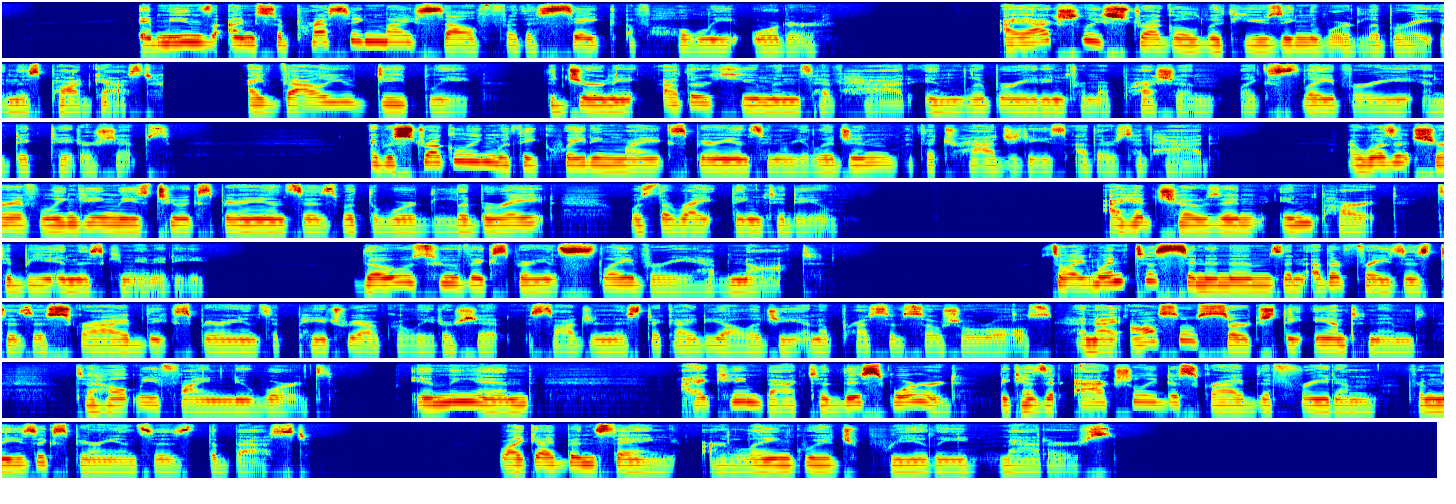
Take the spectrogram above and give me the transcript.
It means I'm suppressing myself for the sake of holy order. I actually struggled with using the word liberate in this podcast. I value deeply the journey other humans have had in liberating from oppression, like slavery and dictatorships. I was struggling with equating my experience in religion with the tragedies others have had. I wasn't sure if linking these two experiences with the word liberate was the right thing to do. I had chosen, in part, to be in this community. Those who have experienced slavery have not. So I went to synonyms and other phrases to describe the experience of patriarchal leadership, misogynistic ideology, and oppressive social roles. And I also searched the antonyms to help me find new words. In the end, I came back to this word because it actually described the freedom from these experiences the best. Like I've been saying, our language really matters.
